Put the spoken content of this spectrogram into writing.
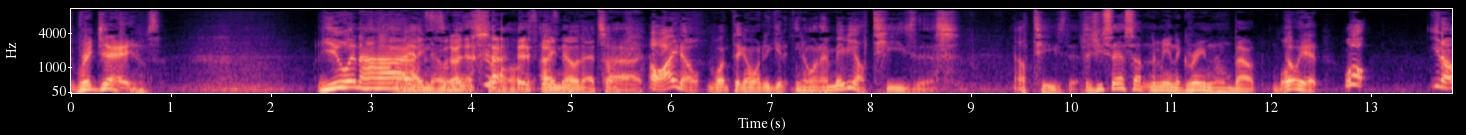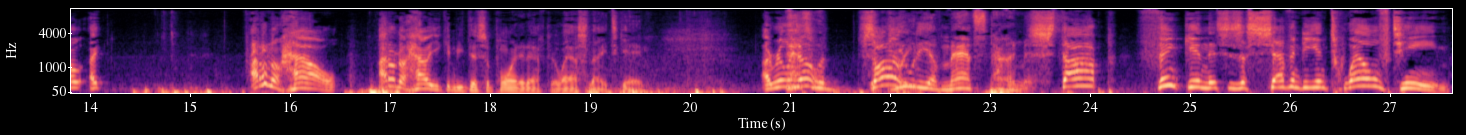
Rick James. You and I. I know that song. I know that song. Oh, I know one thing I wanted to get. You know what? I maybe I'll tease this. I'll tease this. Did you say something to me in the green room about. Well- go ahead. Well, you know, I I don't know how I don't know how you can be disappointed after last night's game. I really That's don't. Sorry. the beauty of Matt Steinmetz. Stop thinking this is a 70 and 12 team.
